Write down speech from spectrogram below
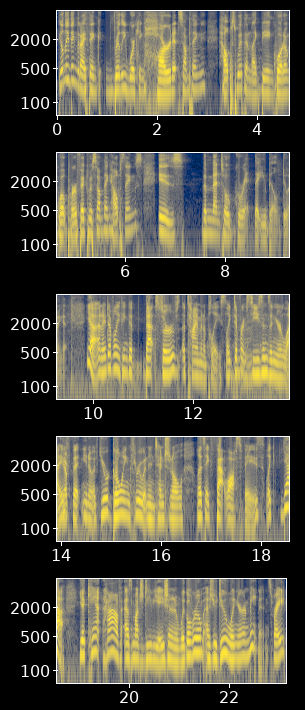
the only thing that I think really working hard at something helps with and like being quote unquote perfect with something helps things is the mental grit that you build doing it. Yeah, and I definitely think that that serves a time and a place, like different mm-hmm. seasons in your life. Yep. That you know, if you're going through an intentional, let's say, fat loss phase, like yeah, you can't have as much deviation and wiggle room as you do when you're in maintenance, right?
